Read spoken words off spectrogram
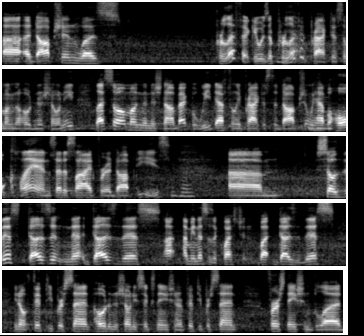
uh, adoption was prolific. It was a prolific yeah. practice among the Haudenosaunee, less so among the Anishinaabeg, but we definitely practiced adoption. Mm-hmm. We have a mm-hmm. whole clan set aside for adoptees. Mm-hmm. Um, so this doesn't does this? I, I, mean, this is a question, but does this, you know, fifty percent Haudenosaunee Six Nation or fifty percent First Nation blood?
